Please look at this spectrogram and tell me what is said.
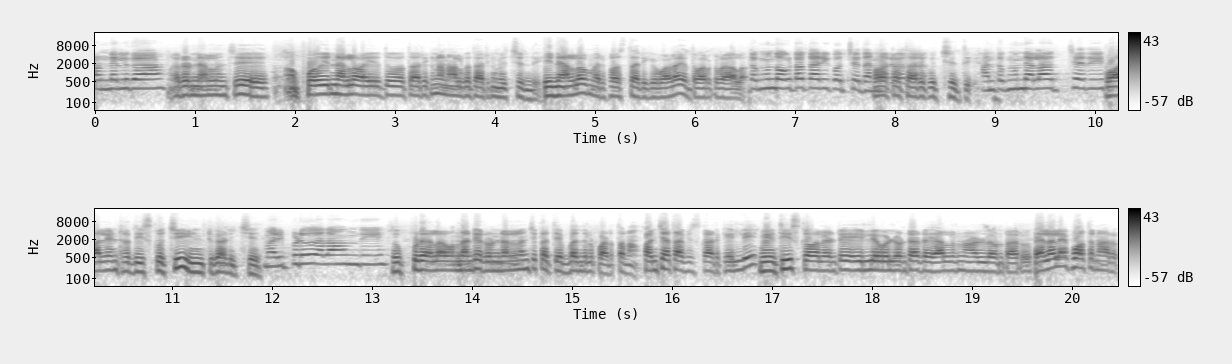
రెండు నెలలుగా రెండు నెలల నుంచి పోయిన నెల ఐదో తారీఖున నాలుగో తారీఖున వచ్చింది. ఈ నెలలో మరి ఫస్ట్ తారీఖు ఇవాళ ఇంతవరకు రాల. అంతకుముందు ఒకటో తారీఖు వచ్చేది అన్నారు ఒకటో కదా. తారీఖు వచ్చేది. అంతకుముందు ఎలా వచ్చేది? వాలంటీర్ తీసుకొచ్చి ఇంటికాడ ఇచ్చేది. మరి ఇప్పుడు ఎలా ఉంది? ఇప్పుడు ఎలా ఉందంటే రెండు నెలల నుంచి కొద్ది ఇబ్బందులు పడుతున్నాం. పంచాయత్ ఆఫీస్ కాడికి వెళ్ళి మేము తీసుకోవాలంటే వెళ్ళే వాళ్ళు ఉంటారు వెళ్ళని వాళ్ళు ఉంటారు వెళ్ళలేకపోతున్నారు.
